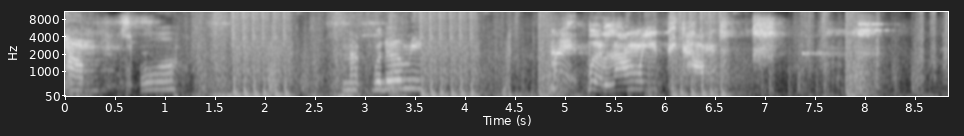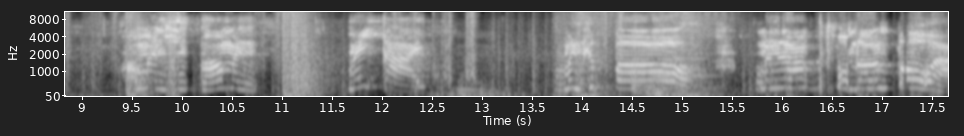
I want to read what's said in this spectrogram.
ธรรม โอ้หนักกว่าเดิมอีกไม่เปิดร่างว่ายุติธรรม เพราะมันเพราะมันไม่ตาย มันคือโปรมันร้องผมร้องโปรอะ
